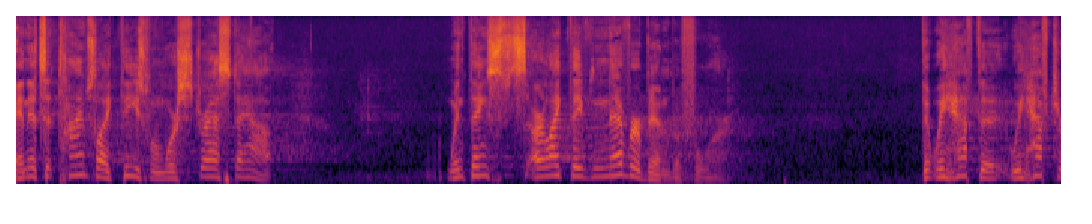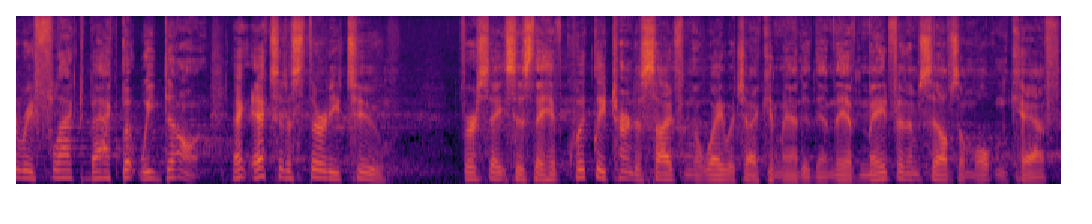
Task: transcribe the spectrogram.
And it's at times like these when we're stressed out, when things are like they've never been before, that we have to, we have to reflect back, but we don't. Exodus 32. Verse 8 says, They have quickly turned aside from the way which I commanded them. They have made for themselves a molten calf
